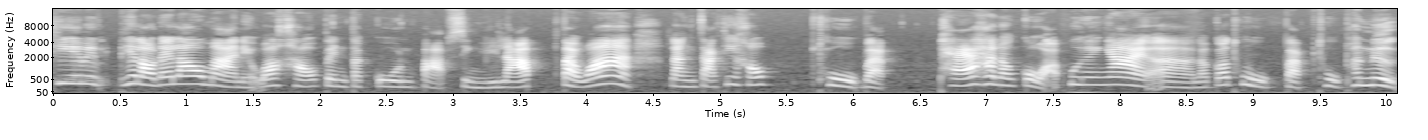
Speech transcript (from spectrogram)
ที่ที่เราได้เล่ามาเนี่ยว่าเขาเป็นตระกูลปราบสิ่งลี้ลับ แต่ว่าหลังจากที่เขาถูกแบบ แพ้ฮานาโกะพูดง่ายๆอ่าแล้วก็ถูกแบบถูกผนึก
